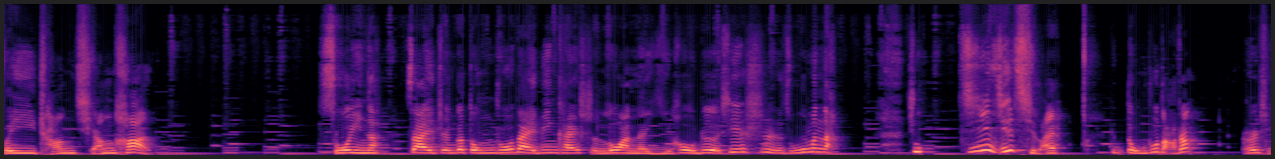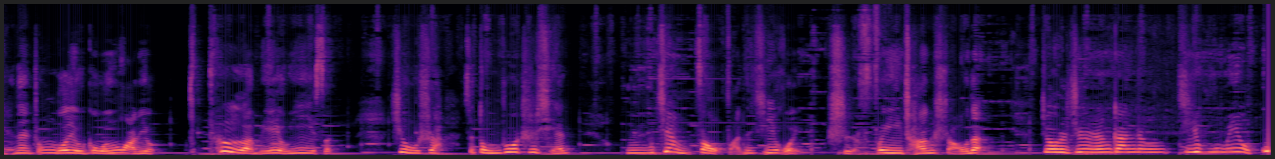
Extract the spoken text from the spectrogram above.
非常强悍。所以呢，在整个董卓带兵开始乱了以后，这些士族们呢就集结起来跟董卓打仗。而且呢，中国有个文化就特别有意思，就是啊，在董卓之前。武将造反的机会是非常少的，就是军人干政几乎没有过。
